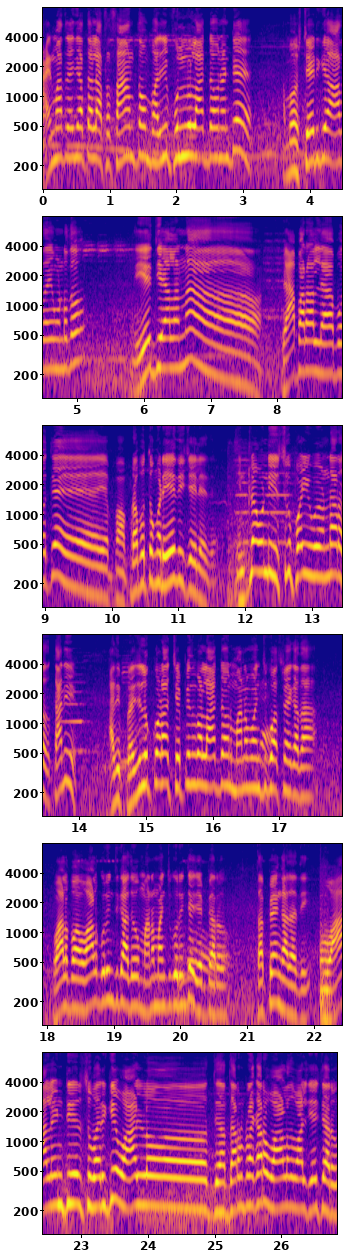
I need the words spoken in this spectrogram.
ఆయన మాత్రం ఏం చేస్తాడు అసలు శాంతం మరీ ఫుల్ లాక్డౌన్ అంటే స్టేట్కి ఆదాయం ఉండదు. ఏది చేయాలన్నా వ్యాపారాలు లేకపోతే ప్రభుత్వం కూడా ఏది చేయలేదు. ఇంట్లో ఉండి ఇసుకు పోయి కానీ అది ప్రజలకు కూడా చెప్పింది కూడా లాక్డౌన్ మన మంచి కోసమే కదా. వాళ్ళ వాళ్ళ గురించి కాదు మన మంచి గురించే చెప్పారు. తప్పేం కాదు అది. వాలంటీర్స్ వరకు వాళ్ళు ధర్మ ప్రకారం వాళ్ళది వాళ్ళు చేశారు.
